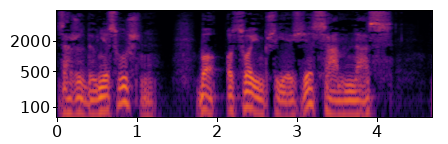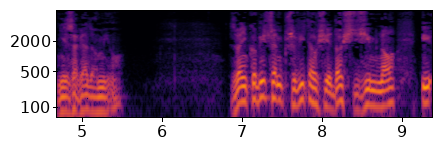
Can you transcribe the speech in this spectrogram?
Zarzut był niesłuszny, bo o swoim przyjeździe sam nas nie zawiadomił. Z Wańkowiczem przywitał się dość zimno i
